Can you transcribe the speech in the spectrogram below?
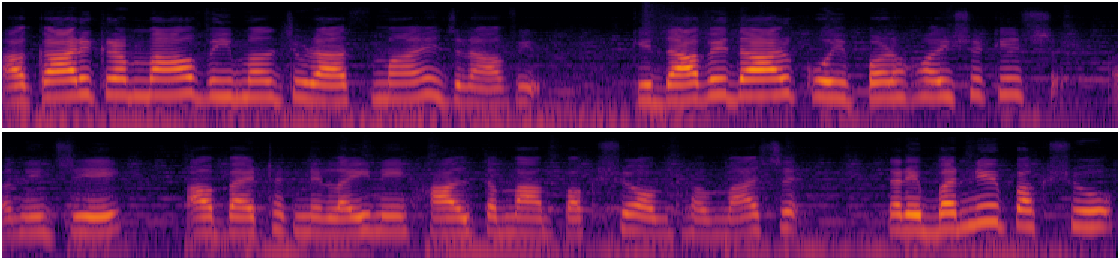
આ કાર્યક્રમમાં વિમલ ચુડાસમાએ જણાવ્યું કે દાવેદાર કોઈ પણ હોઈ શકે છે અને જે આ બેઠકને લઈને હાલ તમામ પક્ષો અવઢવમાં છે. ત્યારે બંને પક્ષો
